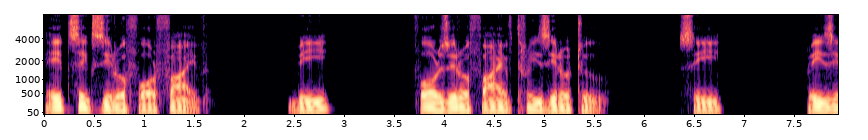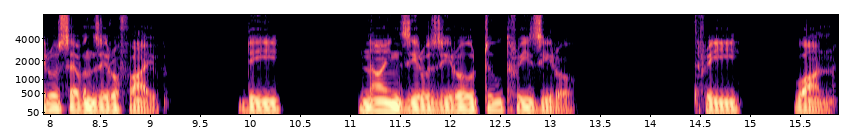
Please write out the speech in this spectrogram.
86045 B. 405302 C. 30705 D. 900230 3. 1.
